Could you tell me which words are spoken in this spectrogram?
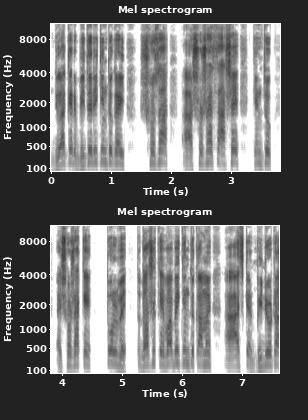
দু একের ভিতরেই কিন্তু এই আহ, শসা চাষে কিন্তু শসাকে তুলবে। তো দর্শক, এভাবেই কিন্তু আমি আজকের ভিডিওটা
